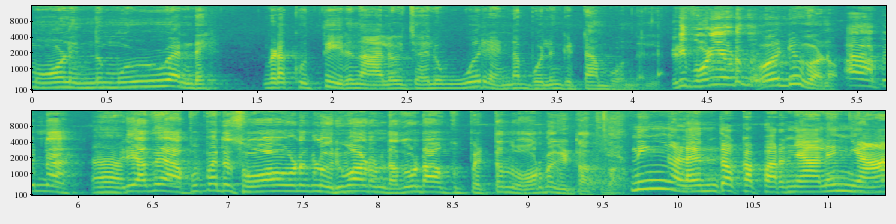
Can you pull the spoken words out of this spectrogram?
മോൾ ഇന്ന് മുഴുവൻ ഇവിടെ കുത്തിയിരുന്ന് ആലോചിച്ചാലും ഒരെണ്ണം പോലും കിട്ടാൻ പോകുന്നില്ല. എടി പോടി അവിടുന്ന് ഒരു ഗുണം. ആ പിന്നെ. എടി അതെ അപ്പൂപ്പന്റെ സ്വഭാവ ഗുണങ്ങൾ ഒരുപാടുണ്ട്. അതുകൊണ്ട് അവർക്ക് പെട്ടെന്ന് ഓർമ്മ കിട്ടാത്തതാ. നിങ്ങൾ എന്തൊക്കെ പറഞ്ഞാലും ഞാൻ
